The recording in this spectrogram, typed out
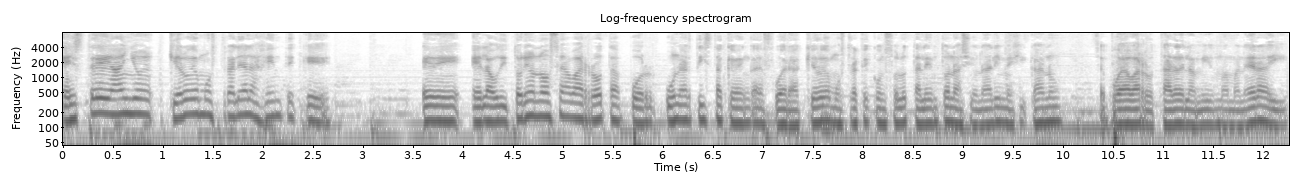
Este año quiero demostrarle a la gente que eh, el auditorio no se abarrota por un artista que venga de fuera. Quiero demostrar que con solo talento nacional y mexicano se puede abarrotar de la misma manera. Y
